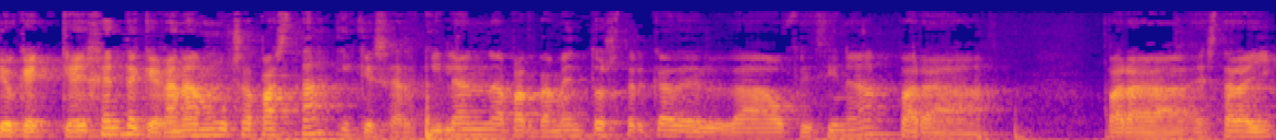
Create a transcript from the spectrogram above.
Tío, que, hay gente que gana mucha pasta y que se alquilan apartamentos cerca de la oficina para, para estar allí.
